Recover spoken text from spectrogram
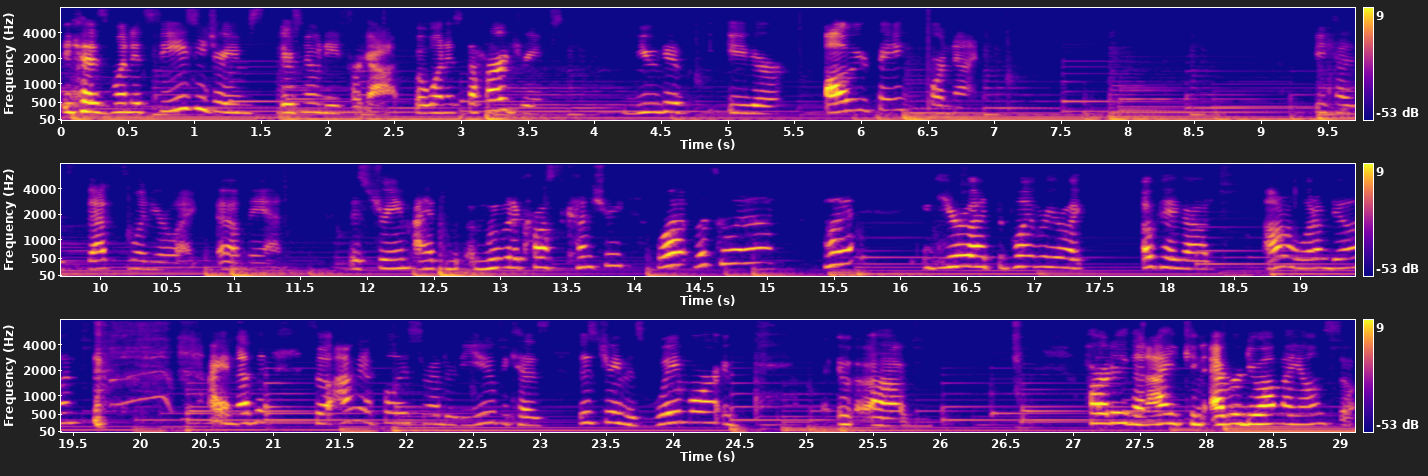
Because when it's the easy dreams, there's no need for God. But when it's the hard dreams, you give either all your faith or none. Because that's when you're like, oh man, this dream, I have to move it across the country. What? What's going on? What? You're at the point where you're like, okay, God, I don't know what I'm doing. I got nothing. So I'm going to fully surrender to you because this dream is way more um, harder than I can ever do on my own. So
